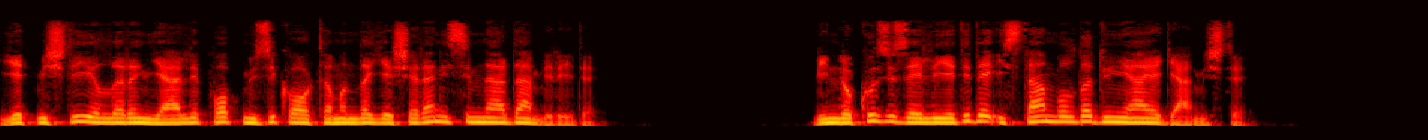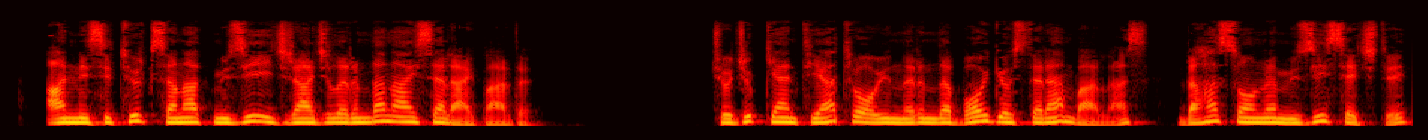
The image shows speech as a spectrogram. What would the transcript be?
70'li yılların yerli pop müzik ortamında yeşeren isimlerden biriydi. 1957'de İstanbul'da dünyaya gelmişti. Annesi Türk sanat müziği icracılarından Aysel Aypar'dı. Çocukken tiyatro oyunlarında boy gösteren Barlas, daha sonra müziği seçti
